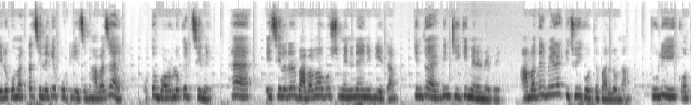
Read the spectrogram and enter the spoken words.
এরকম একটা ছেলেকে পটিয়েছে, ভাবা যায়? অত বড় লোকের ছেলে। হ্যাঁ এই ছেলেটার বাবা মা অবশ্য মেনে নেয়নি বিয়েটা, কিন্তু একদিন ঠিকই মেনে নেবে। আমাদের মেয়েরা কিছুই করতে পারল না। তুলি কত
